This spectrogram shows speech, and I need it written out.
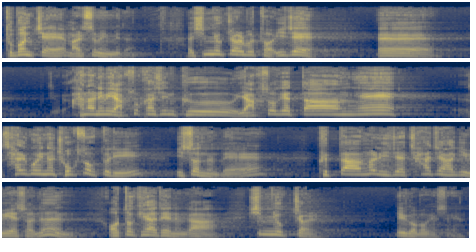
두 번째 말씀입니다. 16절부터 이제 하나님이 약속하신 그 약속의 땅에 살고 있는 족속들이 있었는데 그 땅을 이제 차지하기 위해서는 어떻게 해야 되는가? 16절 읽어보겠어요.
